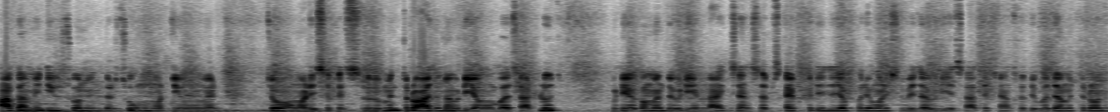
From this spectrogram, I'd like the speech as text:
આગામી દિવસોની અંદર શું મોટી મુવમેન્ટ જોવા મળી શકે છે? મિત્રો, આજના વિડીયોમાં બસ આટલું જ. વીડિયો ગમે તો વિડીયોને લાઇક અને સબસ્ક્રાઈબ કરી દેજો. ફરી મળીશું બીજા વીડિયો સાથે. ત્યાં સુધી બધા મિત્રોને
